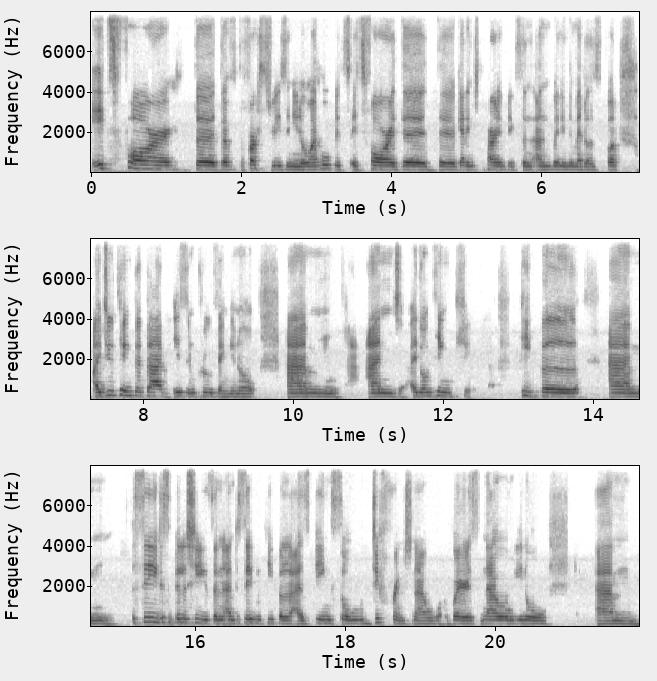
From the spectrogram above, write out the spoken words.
it's for the, the, the first reason, you know. I hope it's it's for the the getting to the Paralympics and, and winning the medals. But I do think that that is improving, you know. Um, and I don't think people um see disabilities and, and disabled people as being so different now whereas now you know um,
